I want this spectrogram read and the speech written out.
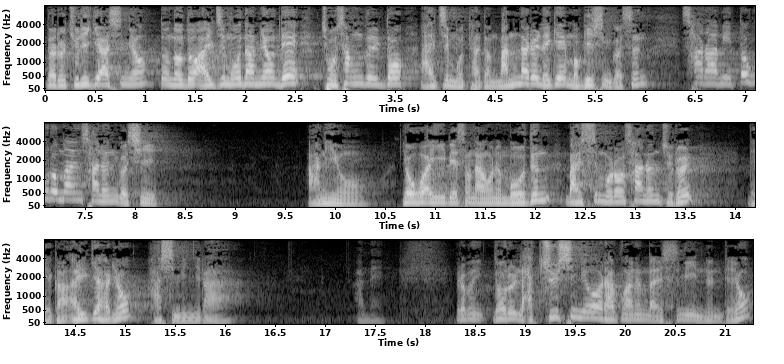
너를 줄이게 하시며 또 너도 알지 못하며 내 조상들도 알지 못하던 만나를 내게 먹이신 것은 사람이 떡으로만 사는 것이 아니요 여호와의 입에서 나오는 모든 말씀으로 사는 줄을 내가 알게 하려 하심이니라. 아멘. 여러분 너를 낮추시며라고 하는 말씀이 있는데요.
